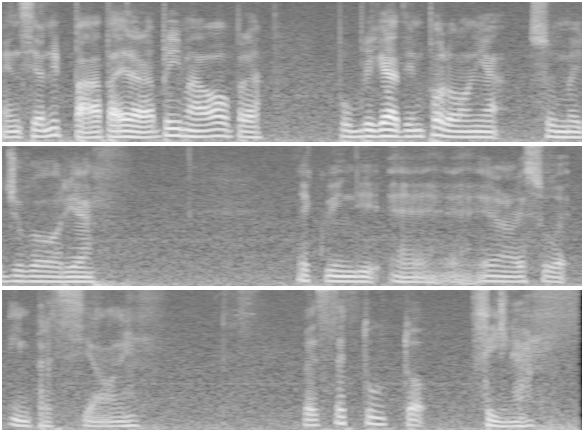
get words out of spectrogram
menziona il Papa era la prima opera pubblicata in Polonia su Meggiugorie e quindi eh, erano le sue impressioni. Questo è tutto. Fine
